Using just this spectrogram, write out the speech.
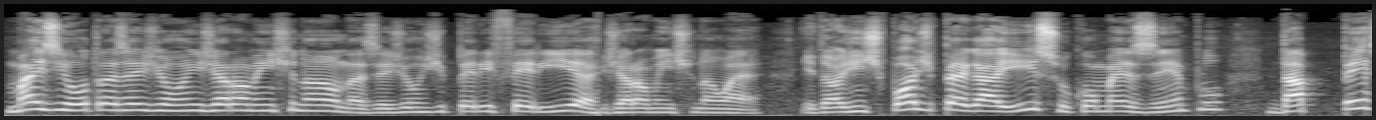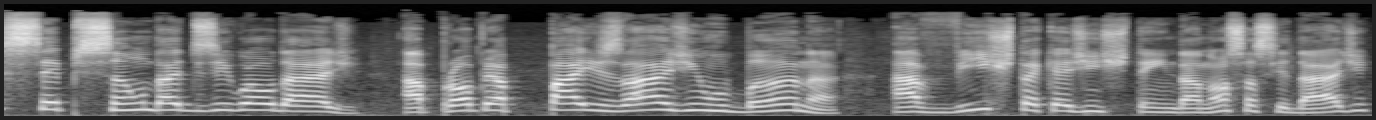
mas em outras regiões geralmente não, nas regiões de periferia geralmente não é. Então a gente pode pegar isso como exemplo da percepção da desigualdade. A própria paisagem urbana, a vista que a gente tem da nossa cidade,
